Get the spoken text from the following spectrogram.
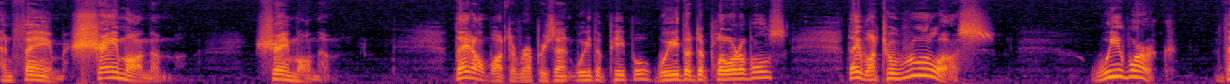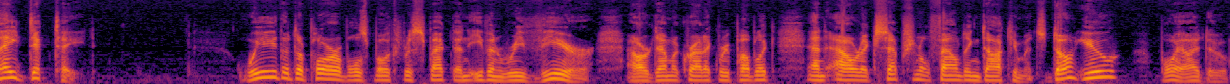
and fame. Shame on them. Shame on them. They don't want to represent we the people, we the deplorables. They want to rule us. We work. They dictate. We, the deplorables, both respect and even revere our democratic republic and our exceptional founding documents. Don't you? Boy, I do.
